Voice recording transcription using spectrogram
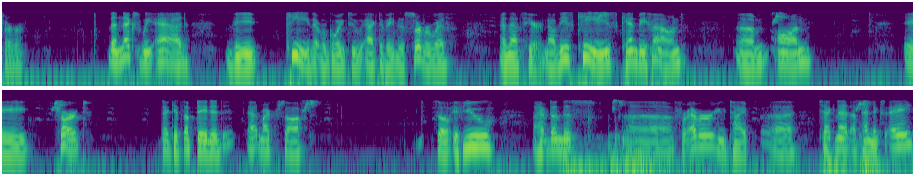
server. Then next we add the key that we're going to activate this server with, and that's here. Now these keys can be found um, on a chart that gets updated at Microsoft so if you I have done this uh, forever, you type uh, TechNet Appendix A,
